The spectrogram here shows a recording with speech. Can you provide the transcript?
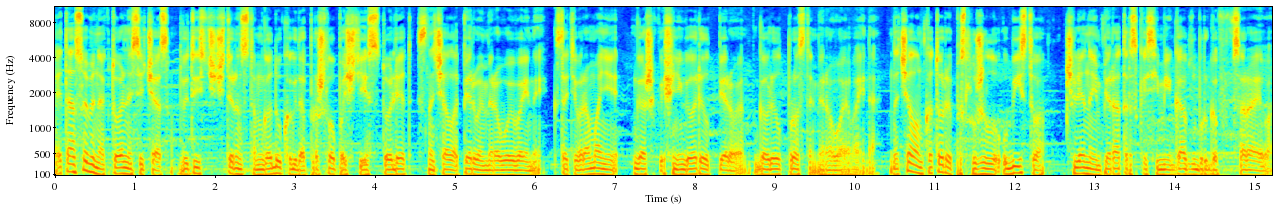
Это особенно актуально сейчас, в 2014 году, когда прошло почти 100 лет с начала Первой мировой войны. Кстати, в романе Гашек еще не говорил первое, говорил просто мировая война, началом которой послужило убийство члена императорской семьи Габсбургов в Сараево.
